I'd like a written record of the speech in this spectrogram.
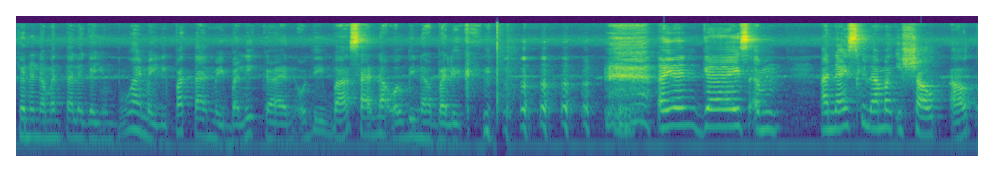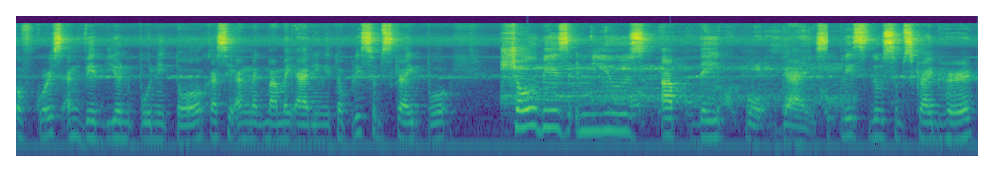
gano'n naman talaga yung buhay. May lipatan, may balikan. O, di ba? Sana all binabalikan. Ayan, guys. Um, Uh, nice ko lamang i-shout out, of course, ang video po nito kasi ang nagmamayari nito. Please subscribe po. Showbiz News Update po, guys. Please do subscribe her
